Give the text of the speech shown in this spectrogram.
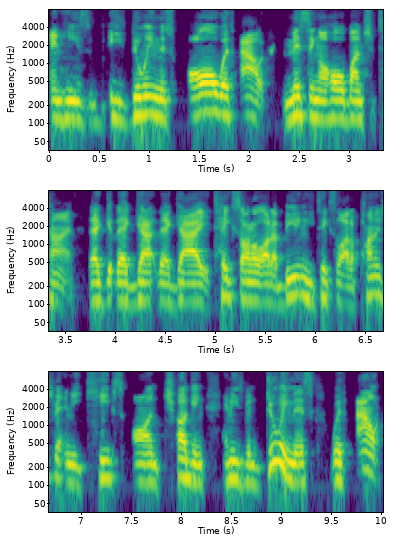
and he's he's doing this all without missing a whole bunch of time. That that guy that guy takes on a lot of beating, he takes a lot of punishment, and he keeps on chugging. And he's been doing this without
